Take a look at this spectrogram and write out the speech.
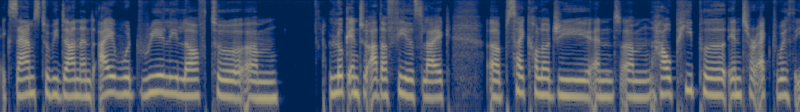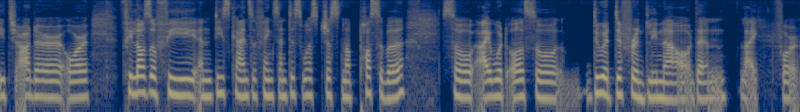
exams to be done. And I would really love to, um, look into other fields like uh, psychology and um, how people interact with each other or philosophy and these kinds of things. And this was just not possible. So I would also do it differently now than like for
